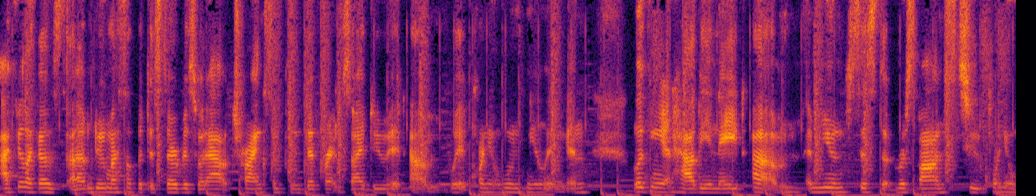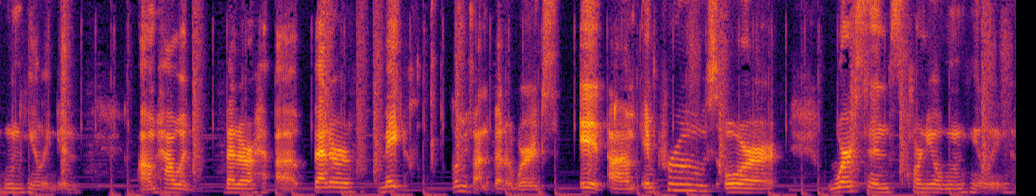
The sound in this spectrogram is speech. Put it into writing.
I feel like I was um, doing myself a disservice without trying something different. So I do it um, with corneal wound healing and looking at how the innate um, immune system responds to corneal wound healing and um, how it better uh, better make. Let me find the better words. It um, improves or worsens corneal wound healing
